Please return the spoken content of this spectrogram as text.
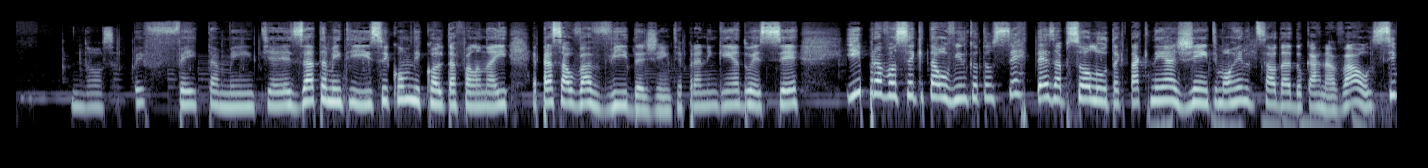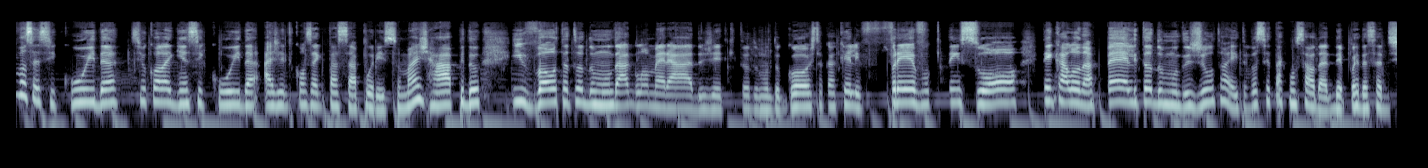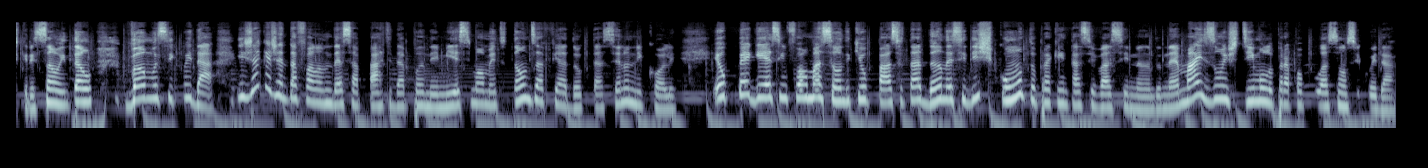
Nossa, perfeitamente. É exatamente isso. E como Nicole está falando aí, é para salvar vidas, gente. É para ninguém adoecer e para você que tá ouvindo, que eu tenho certeza absoluta que tá que nem a gente, morrendo de saudade do carnaval, se você se cuida, se o coleguinha se cuida, a gente consegue passar por isso mais rápido e volta todo mundo aglomerado, do jeito que todo mundo gosta, com aquele frevo que tem suor, tem calor na pele, todo mundo junto. Aí, você tá com saudade depois dessa descrição? Então, vamos se cuidar. E já que a gente tá falando dessa parte da pandemia, esse momento tão desafiador que tá sendo, Nicole, eu peguei essa informação de que o passo tá dando esse desconto para quem está se vacinando, né? Mais um estímulo para a população se cuidar.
